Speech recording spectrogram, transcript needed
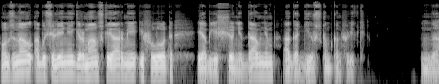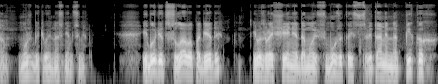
он знал об усилении германской армии и флота и об еще недавнем Агадирском конфликте. Да, может быть, война с немцами. И будет слава победы и возвращение домой с музыкой, с цветами на пиках,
